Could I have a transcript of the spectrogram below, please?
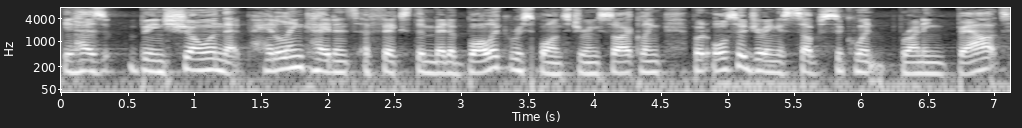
it has been shown that pedaling cadence affects the metabolic response during cycling, but also during a subsequent running bout,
